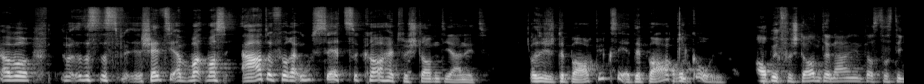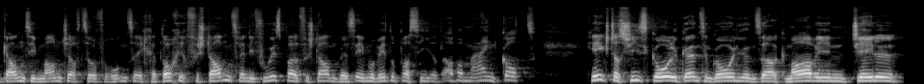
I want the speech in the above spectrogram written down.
Aber das, das schätze ich, aber was er da für einen Aussetzer gehabt hat, verstand ich auch nicht. Also, es war ein Debakel gewesen, ein Debakel-Goal. Aber ich verstand dann auch nicht, dass das die ganze Mannschaft so verunsichert. Doch, ich verstand es, wenn ich Fußball verstand, weil es immer wieder passiert. Aber mein Gott, kriegst du das scheiß Goal, geh zum Goalie und sag, Marvin, chill,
